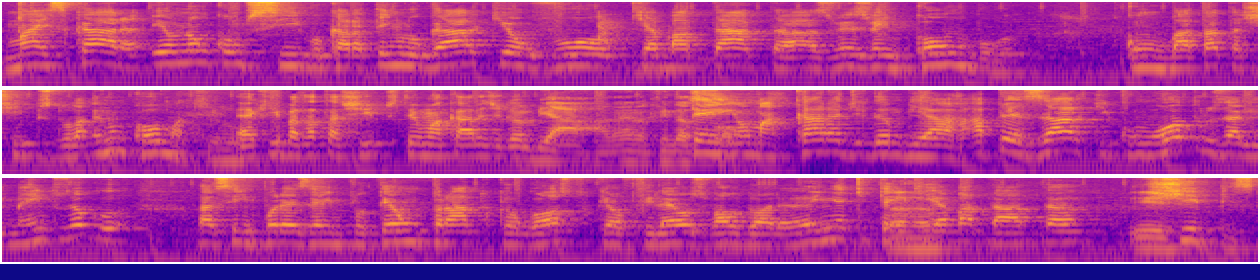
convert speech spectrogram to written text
Mas, cara, eu não consigo, cara. Tem lugar que eu vou que a batata às vezes vem combo com batata chips do lado. Eu não como aquilo. É que batata chips tem uma cara de gambiarra, né? No fim das Tem contas. uma cara de gambiarra. Apesar que com outros alimentos, eu, assim, por exemplo, tem um prato que eu gosto, que é o filé Osvaldo Aranha, que tem Aham. aqui a batata Isso. chips.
